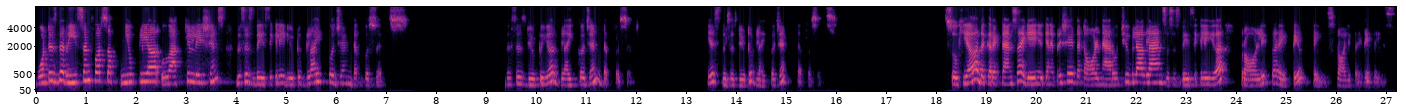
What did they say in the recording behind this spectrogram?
What is the reason for subnuclear vacuolations? This is basically due to glycogen deposits. This is due to your glycogen deposit. Yes, this is due to glycogen deposits. So here the correct answer, again, you can appreciate that all narrow tubular glands, this is basically your proliferative phase, proliferative phase.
